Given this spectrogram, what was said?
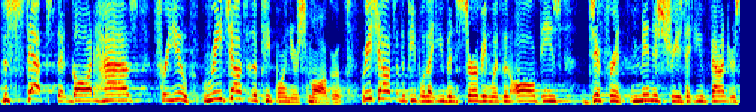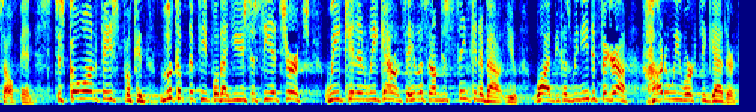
the steps that God has for you. Reach out to the people in your small group. Reach out to the people that you've been serving with in all these different ministries that you found yourself in. Just go on Facebook and look up the people that you used to see at church week in and week out and say, hey, listen, I'm just thinking about you. Why? Because we need to figure out how do we work together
